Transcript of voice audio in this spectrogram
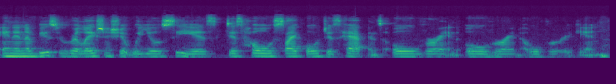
And an abusive relationship, what you'll see is this whole cycle just happens over and over and over again.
